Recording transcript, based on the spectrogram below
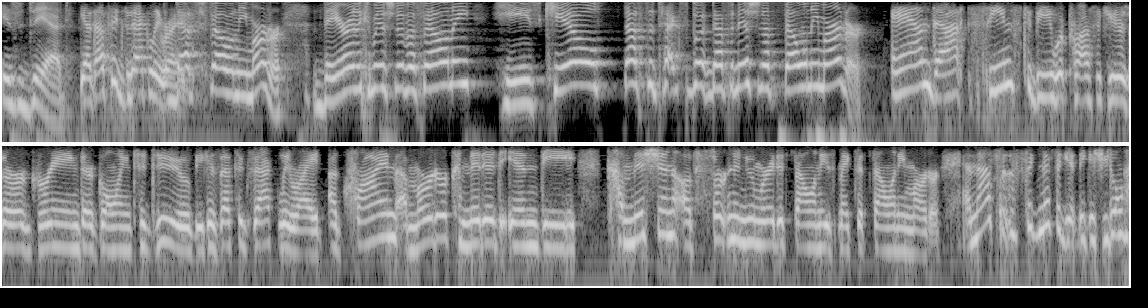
is dead. Yeah, that's exactly right. That's felony murder. They're in a commission of a felony. He's killed. That's the textbook definition of felony murder. And that seems to be what prosecutors are agreeing they're going to do because that's exactly right. A crime, a murder committed in the commission of certain enumerated felonies makes it felony murder. And that's significant because you don't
